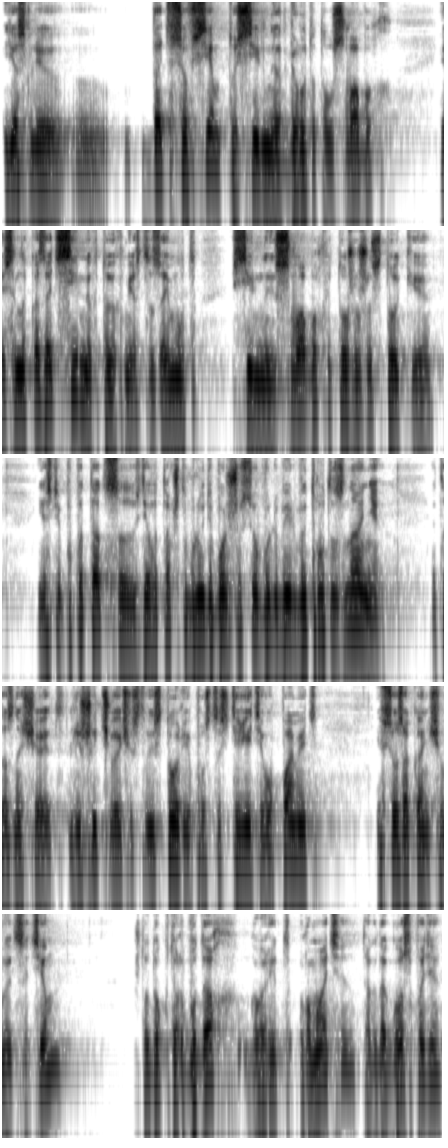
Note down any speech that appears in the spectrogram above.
Если э, дать все всем, то сильные отберут это у слабых. Если наказать сильных, то их место займут сильные и слабых, и тоже жестокие. Если попытаться сделать так, чтобы люди больше всего полюбили бы труд и знания, это означает лишить человечества истории, просто стереть его память, и все заканчивается тем, что доктор Будах говорит Румате, тогда, Господи,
